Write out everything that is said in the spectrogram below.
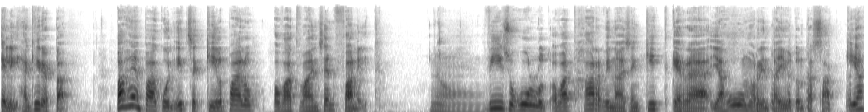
Eli hän kirjoittaa, pahempaa kuin itse kilpailu ovat vain sen fanit. No. Viisuhullut ovat harvinaisen kitkerää ja huumorintajutonta sakkia.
